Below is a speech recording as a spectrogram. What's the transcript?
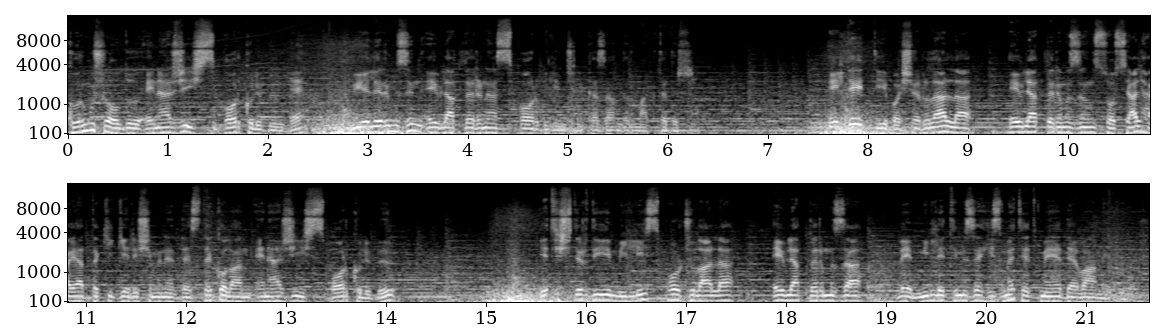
kurmuş olduğu Enerji İş Spor Kulübü ile üyelerimizin evlatlarına spor bilincini kazandırmaktadır. Elde ettiği başarılarla evlatlarımızın sosyal hayattaki gelişimine destek olan Enerji İş Spor Kulübü, yetiştirdiği milli sporcularla evlatlarımıza ve milletimize hizmet etmeye devam ediyor.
